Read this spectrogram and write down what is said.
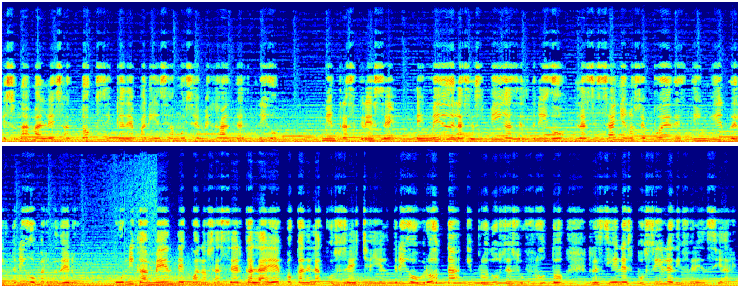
es una maleza tóxica de apariencia muy semejante al trigo. Mientras crece, en medio de las espigas del trigo, la cizaña no se puede distinguir del trigo verdadero. Únicamente cuando se acerca la época de la cosecha y el trigo brota y produce su fruto, recién es posible diferenciar.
